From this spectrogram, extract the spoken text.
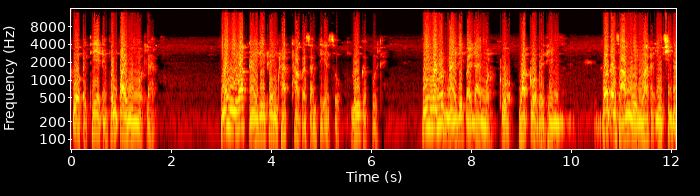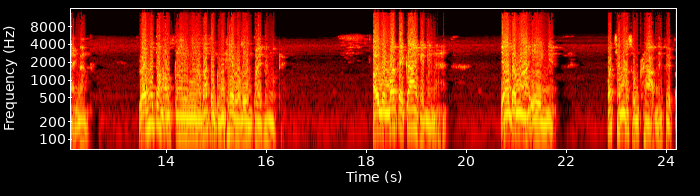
ทั่วประเทศเนี่ยผมไปมาหมดแล้วไม่มีวัดไหนที่เคร่งครัดเท่ากับสันติอโศกรู้กันพูดมีมนุษย์ไหนที่ไปได้หมดทั่ววัดทั่วประเทศว่าตั้งสามหมื่นวัดอยู่ที่ไหนบ้าง เราไม่ต้องเอาไกลมาวัดในกรุงเทพเรายังไปไม่หมดเลยเอาอย่างวัดใกล้ๆกันเนี่ยนะฮะอย่างตมาเองเนี่ย วัดชนะสงครามเนี่ยเคยไป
